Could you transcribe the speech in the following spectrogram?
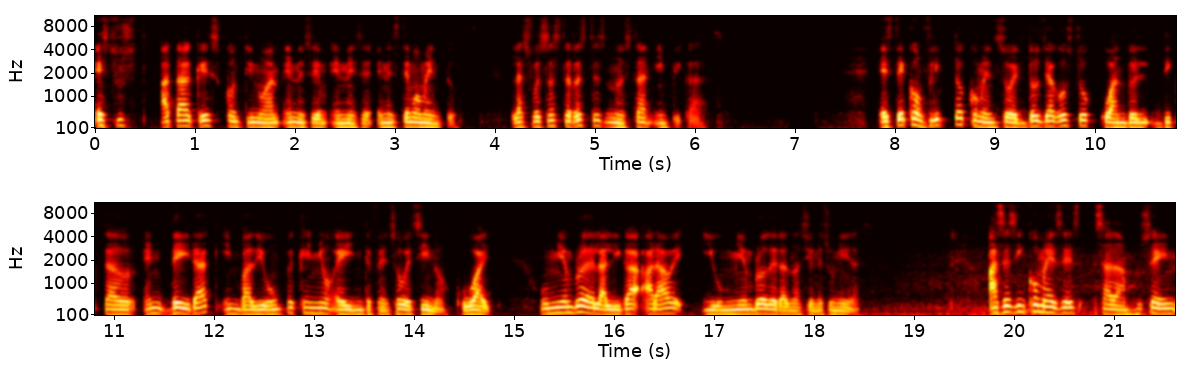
Estos ataques continúan en, en este momento. Las fuerzas terrestres no están implicadas. Este conflicto comenzó el 2 de agosto cuando el dictador de Irak invadió un pequeño e indefenso vecino, Kuwait, un miembro de la Liga Árabe y un miembro de las Naciones Unidas. Hace cinco meses, Saddam Hussein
